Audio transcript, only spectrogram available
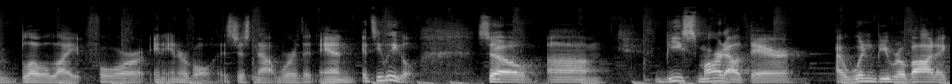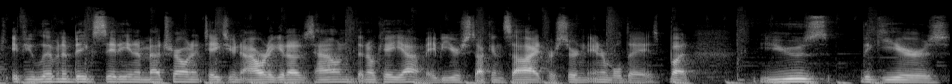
to blow a light for an interval. It's just not worth it. And it's illegal. So um, be smart out there. I wouldn't be robotic. If you live in a big city in a metro and it takes you an hour to get out of town, then okay, yeah, maybe you're stuck inside for certain interval days. But use the gears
